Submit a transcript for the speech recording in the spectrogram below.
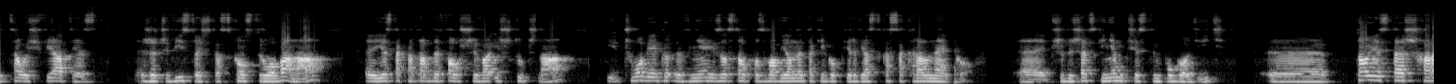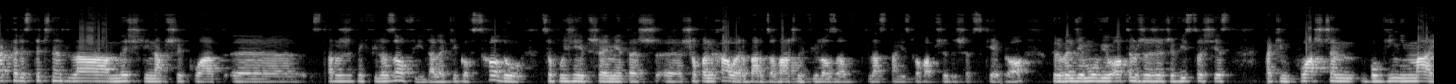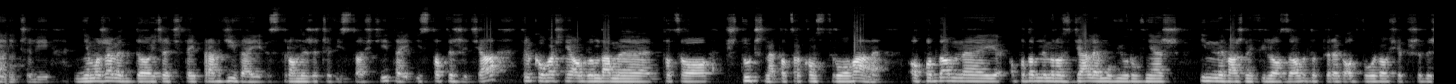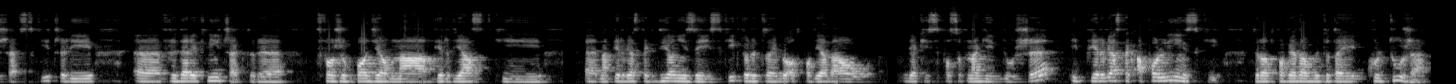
e, cały świat jest, rzeczywistość ta skonstruowana, jest tak naprawdę fałszywa i sztuczna i człowiek w niej został pozbawiony takiego pierwiastka sakralnego. E, Przybyszewski nie mógł się z tym pogodzić. E, to jest też charakterystyczne dla myśli na przykład e, starożytnych filozofii Dalekiego Wschodu, co później przejmie też Schopenhauer, bardzo ważny filozof dla Stanisława Przybyszewskiego, który będzie mówił o tym, że rzeczywistość jest takim płaszczem bogini Mai, czyli nie możemy dojrzeć tej prawdziwej strony rzeczywistości, tej istoty życia, tylko właśnie oglądamy to, co sztuczne, to, co konstruowane. O, podobnej, o podobnym rozdziale mówił również inny ważny filozof, do którego odwoływał się Przybyszewski, czyli e, Fryderyk Nietzsche, który tworzył podział na pierwiastki, e, na pierwiastek dionizyjski, który tutaj by odpowiadał w jakiś sposób nagiej duszy i pierwiastek apoliński, który odpowiadałby tutaj kulturze.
